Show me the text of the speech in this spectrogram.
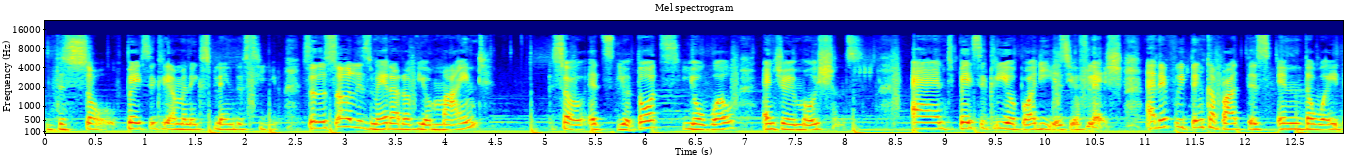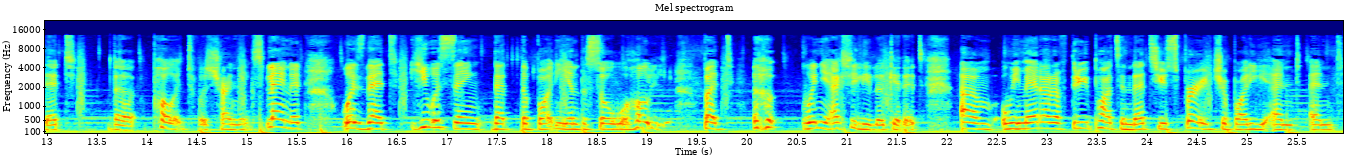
the soul basically i'm going to explain this to you. So the soul is made out of your mind. So it's your thoughts, your will, and your emotions. And basically, your body is your flesh. And if we think about this in the way that the poet was trying to explain it was that he was saying that the body and the soul were holy but when you actually look at it um, we made out of three parts and that's your spirit your body and and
